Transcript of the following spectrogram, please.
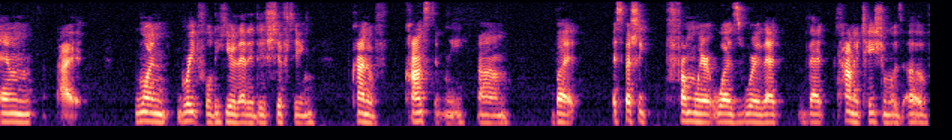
and I one grateful to hear that it is shifting kind of constantly. Um, but especially from where it was, where that that connotation was of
